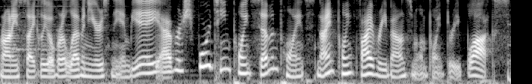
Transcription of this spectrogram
Rony Seikaly, over 11 years in the NBA, averaged 14.7 points, 9.5 rebounds, and 1.3 blocks.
